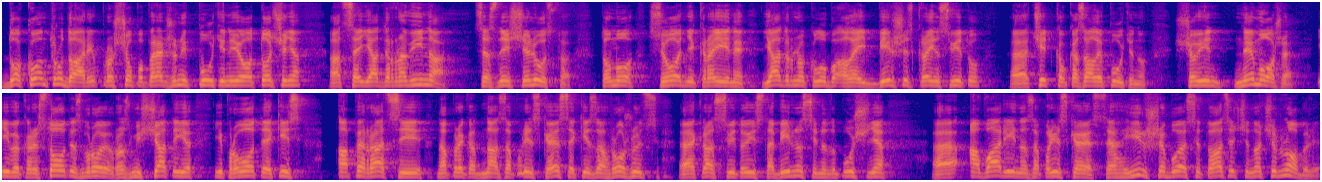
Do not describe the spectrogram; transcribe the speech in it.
до контрударів, про що попереджений Путін і його оточення. А це ядерна війна, це знищення людства. Тому сьогодні країни ядерного клубу, але й більшість країн світу е, чітко вказали Путіну, що він не може і використовувати зброю, розміщати її і проводити якісь операції, наприклад, на Запорізькій АЕС, які загрожують е, якраз світовій стабільності, недопущення е, аварії на Запорізькій АЕС. Це гірше була ситуація, чи на Чорнобилі.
